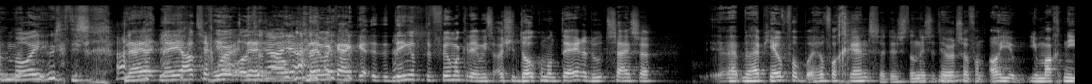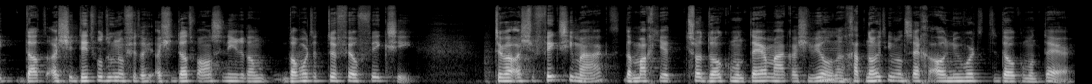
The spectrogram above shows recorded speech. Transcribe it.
Mooi hoe dat is gegaan. Nee, nee, je had zeg maar... Nee. Ja, nee, maar kijk, de ding op de filmacademie is... als je documentaire doet, zijn ze... eh, Dan heb je heel veel, heel veel grenzen. Dus dan is het heel erg zo van... oh, je, je mag niet dat... als je dit wil doen of als je dat wil anseneren... dan, dan wordt het te veel fictie. Terwijl als je fictie maakt... dan mag je het zo documentair maken als je wil. Dan gaat nooit iemand zeggen... oh, nu wordt het te documentair.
